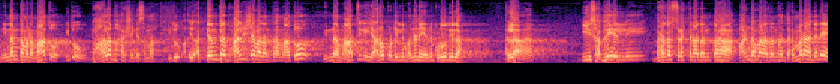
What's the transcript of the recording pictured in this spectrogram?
ನಿನ್ನಂತವನ ಮಾತು, ಇದು ಬಾಲ ಭಾಷೆಗೆ ಸಮ. ಇದು ಅತ್ಯಂತ ಬಾಲಿಷವಾದಂತಹ ಮಾತು. ನಿನ್ನ ಮಾತಿಗೆ ಯಾರೂ ಕೂಡ ಇಲ್ಲಿ ಮನ್ನಣೆಯನ್ನು ಕೊಡುವುದಿಲ್ಲ. ಅಲ್ಲ, ಈ ಸಭೆಯಲ್ಲಿ ಭರತಶ್ರೇಷ್ಠನಾದಂತಹ ಪಾಂಡವನಾದಂತಹ ಧರ್ಮರಾಜನೇ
